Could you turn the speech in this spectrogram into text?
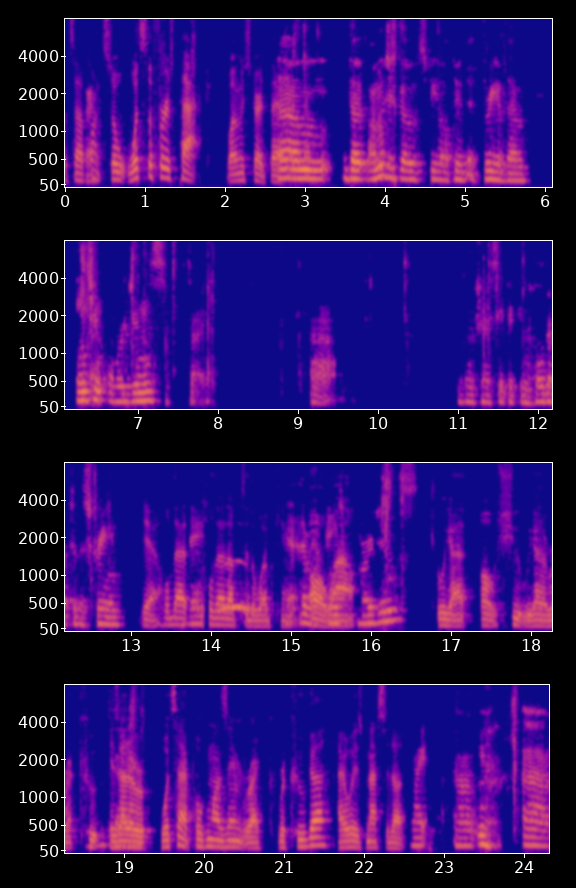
Let's have fun. So, what's the first pack? Why don't we start there? Um, the I'm gonna just go speed all through the three of them ancient origins. Sorry. Uh, I'm gonna try to see if it can hold up to the screen. Yeah, hold that hold that up to the webcam. Yeah, oh wow. Origins. We got oh shoot, we got a Reku. Is that a what's that Pokemon's name? Rek Rekuga? I always mess it up. Right. Uh, uh,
